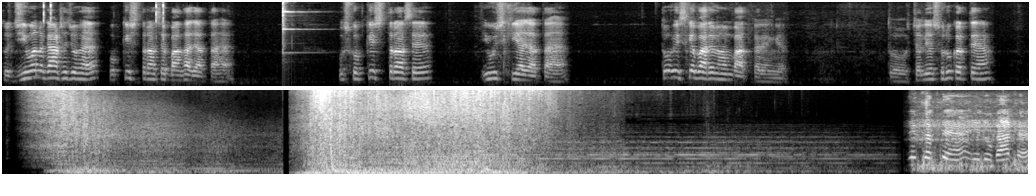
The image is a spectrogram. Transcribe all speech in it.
तो जीवन गांठ जो है, वो किस तरह से बांधा जाता है? उसको किस तरह से यूज़ किया जाता है? तो इसके बारे में हम बात करेंगे। तो चलिए शुरू करते हैं। देख सकते हैं, ये जो गांठ है,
